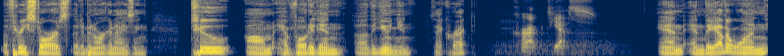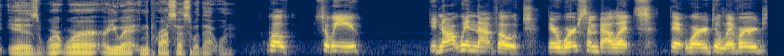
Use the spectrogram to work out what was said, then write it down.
the three stores that have been organizing, two um, have voted in uh, the union. Is that correct? Correct. Yes. And and the other one is where where are you at in the process with that one? Well, so we did not win that vote. There were some ballots that were delivered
